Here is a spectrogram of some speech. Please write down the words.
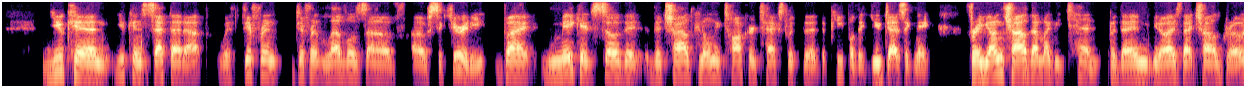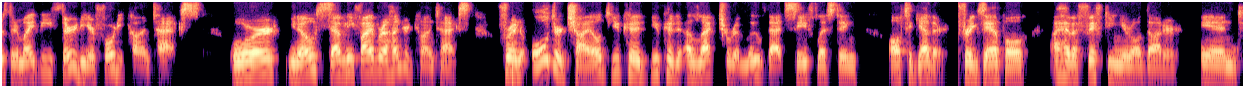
you can you can set that up with different different levels of of security but make it so that the child can only talk or text with the the people that you designate. For a young child that might be 10 but then you know as that child grows there might be 30 or 40 contacts or you know 75 or 100 contacts for an older child, you could you could elect to remove that safe listing altogether. For example, I have a 15 year old daughter, and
